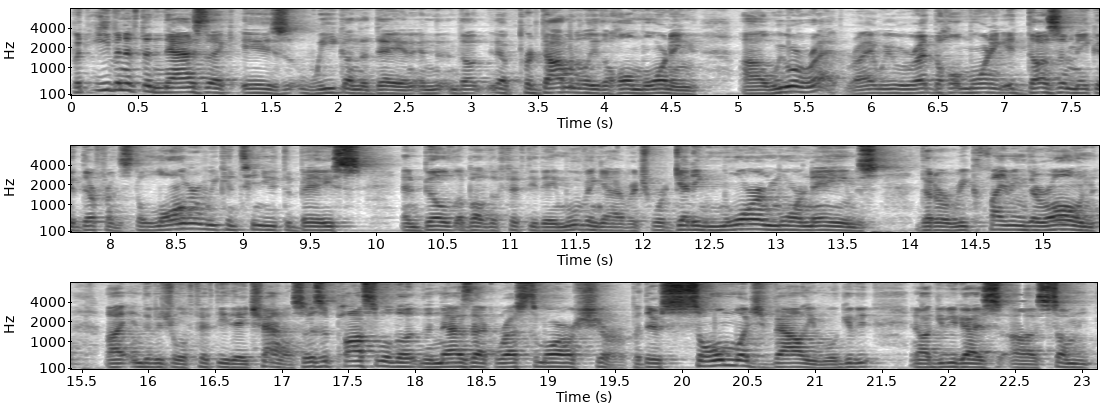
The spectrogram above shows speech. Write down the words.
But even if the Nasdaq is weak on the day and, and the, you know, predominantly the whole morning, uh, we were red, right? We were red the whole morning. It doesn't make a difference. The longer we continue to base and build above the 50 day moving average, we're getting more and more names that are reclaiming their own uh, individual 50 day channel. So is it possible the, the NASDAQ rests tomorrow? Sure. But there's so much value. We'll give you, and I'll give you guys uh, some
